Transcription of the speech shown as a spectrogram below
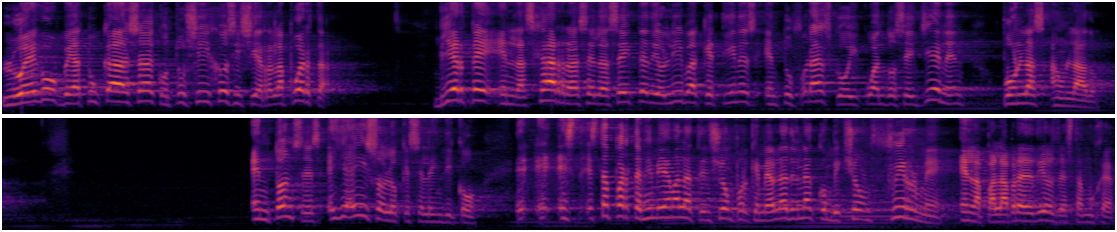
Luego ve a tu casa con tus hijos y cierra la puerta. Vierte en las jarras el aceite de oliva que tienes en tu frasco y cuando se llenen, ponlas a un lado. Entonces, ella hizo lo que se le indicó. E, e, esta parte a mí me llama la atención porque me habla de una convicción firme en la palabra de Dios de esta mujer.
